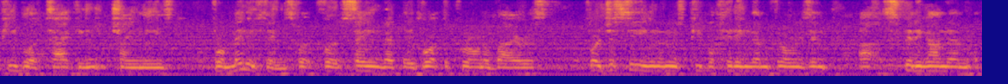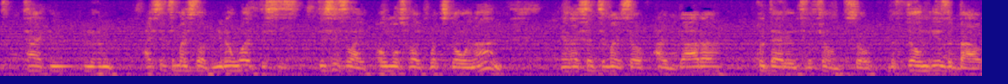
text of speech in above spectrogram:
people attacking Chinese for many things, for, for saying that they brought the coronavirus, for just seeing in the news people hitting them for no reason, uh, spitting on them, attacking them. I said to myself, you know what? This is this is like almost like what's going on. And I said to myself, I gotta put that into the film. So the film is about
